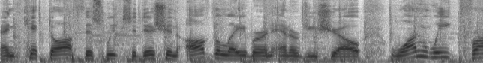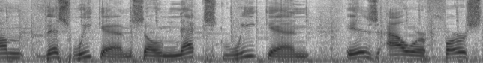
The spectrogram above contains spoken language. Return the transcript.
and kicked off this week's edition of the Labor and Energy Show, one week from this weekend, so next weekend, is our first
